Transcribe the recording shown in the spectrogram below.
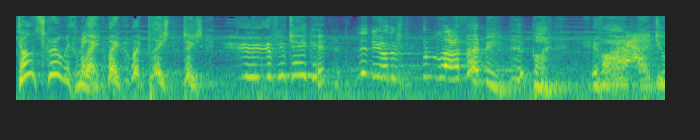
Don't screw with me. Wait, wait, wait, please, please. If you take it, then the others will laugh at me. But if I had do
